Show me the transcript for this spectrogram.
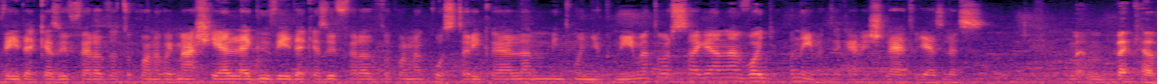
védekező feladatok vannak, vagy más jellegű védekező feladatok vannak Kosztarika ellen, mint mondjuk Németország ellen, vagy a németeken is lehet, hogy ez lesz be kell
